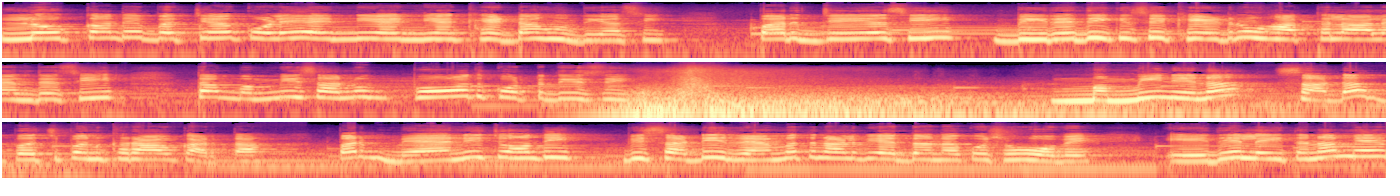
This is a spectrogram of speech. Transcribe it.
ਲੋਕਾਂ ਦੇ ਬੱਚਿਆਂ ਕੋਲੇ ਇੰਨੀਆਂ ਇੰਨੀਆਂ ਖੇਡਾਂ ਹੁੰਦੀਆਂ ਸੀ ਪਰ ਜੇ ਅਸੀਂ ਵੀਰੇ ਦੀ ਕਿਸੇ ਖੇਡ ਨੂੰ ਹੱਥ ਲਾ ਲੈਂਦੇ ਸੀ ਤਾਂ ਮੰਮੀ ਸਾਨੂੰ ਬਹੁਤ ਕੁੱਟਦੀ ਸੀ। ਮੰਮੀ ਨੇ ਨਾ ਸਾਡਾ ਬਚਪਨ ਖਰਾਬ ਕਰਤਾ ਪਰ ਮੈਂ ਨਹੀਂ ਚਾਹੁੰਦੀ ਵੀ ਸਾਡੀ ਰਹਿਮਤ ਨਾਲ ਵੀ ਇਦਾਂ ਦਾ ਕੁਝ ਹੋਵੇ। ਇਹਦੇ ਲਈ ਤਾਂ ਨਾ ਮੈਂ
